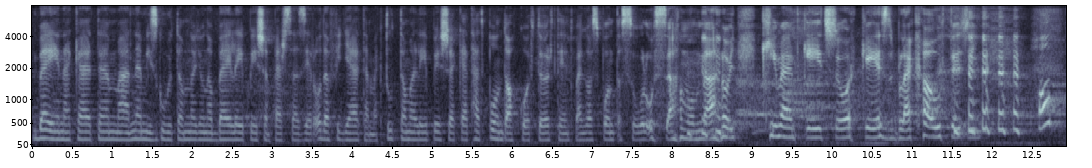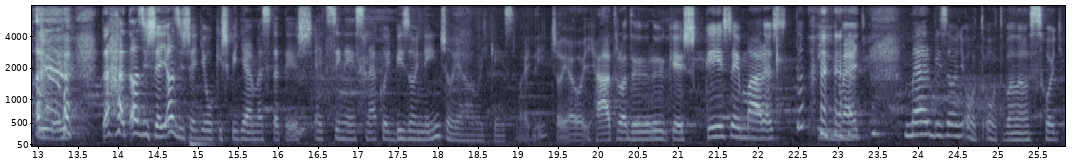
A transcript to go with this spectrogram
beénekeltem, már nem izgultam nagyon a belépésen, persze azért odafigyeltem, meg tudtam a lépéseket, hát pont akkor tört történt meg az pont a szóló számomnál, hogy kiment két sor, kész, blackout, és így hopp. Tehát az is, egy, az is egy jó kis figyelmeztetés egy színésznek, hogy bizony nincs olyan, hogy kész vagy, nincs olyan, hogy hátradőlünk, és kész, én már ez így megy, mert bizony ott, ott van az, hogy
